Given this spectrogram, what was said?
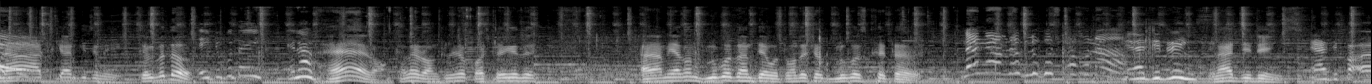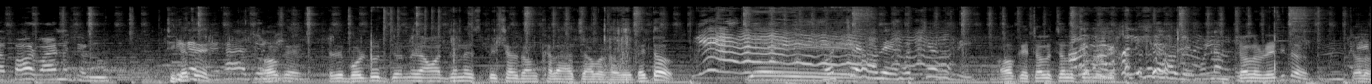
না আজকে আর কিছু নেই। চলবে তো? এইটুকুতেই এনাফ হ্যাঁ রং খেলে রং খেলে সব কষ্ট হয়ে গেছে। আর আমি এখন গ্লুকোজ আনতে যাব তোমাদের সব গ্লুকোজ খেতে হবে। না না আমরা গ্লুকোজ খাব না। Energy drink energy drinks energy power বাড়ানোর জন্য। ঠিক আছে? হ্যাঁ ওকে তাহলে বল্টুর জন্য আমার জন্য স্পেশাল রং খেলা আছে আবার হবে তাই তো? হবে হচ্ছে হবে। ওকে চলো চলো চলো। চলো রেডি তো? চলো।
